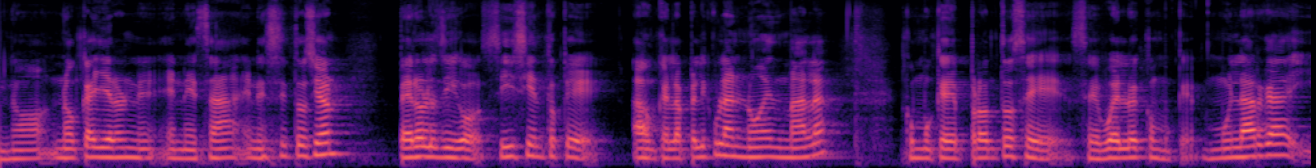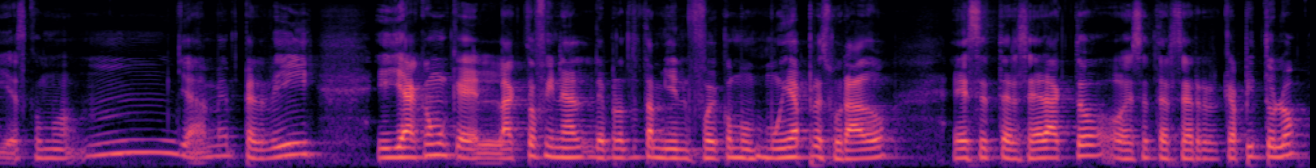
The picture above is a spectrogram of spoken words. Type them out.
no, no cayeron en, esa, en esa situación, pero les digo, sí siento que, aunque la película no es mala, como que de pronto se, se vuelve como que muy larga y es como, mm, ya me perdí. Y ya como que el acto final de pronto también fue como muy apresurado ese tercer acto o ese tercer capítulo.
